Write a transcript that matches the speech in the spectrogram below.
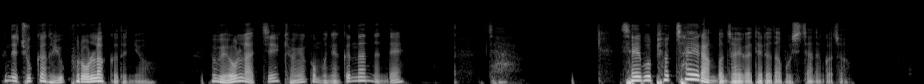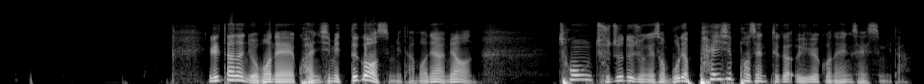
근데 주가는 6% 올랐거든요. 왜 올랐지? 경영권 분양 끝났는데. 자, 세부 표 차이를 한번 저희가 들여다 보시자는 거죠. 일단은 요번에 관심이 뜨거웠습니다. 뭐냐면 총 주주들 중에서 무려 80%가 의결권을 행사했습니다.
